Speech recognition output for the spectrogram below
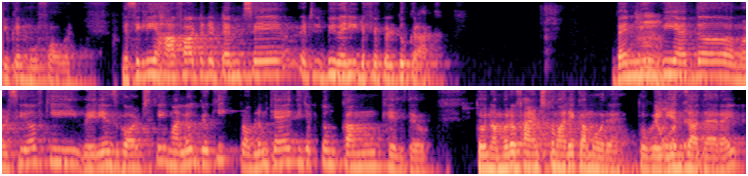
you can move forward basically half hearted attempt से it will be very difficult to crack then you be at the mercy of की वेरियंस गॉड्स की मान लो क्योंकि प्रॉब्लम क्या है कि जब तुम कम खेलते हो तो नंबर ऑफ़ हैंड्स तुम्हारे कम हो रहे हैं तो वेरियंस ज़्यादा है right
